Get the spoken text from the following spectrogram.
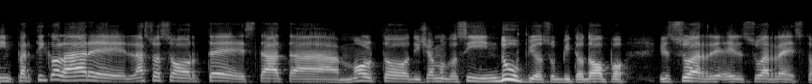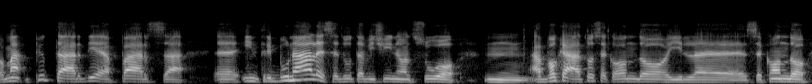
in particolare la sua sorte è stata molto, diciamo così, in dubbio subito dopo il suo, arre- il suo arresto, ma più tardi è apparsa eh, in tribunale seduta vicino al suo mh, avvocato, secondo il, secondo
